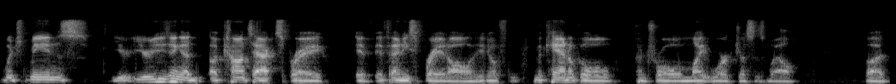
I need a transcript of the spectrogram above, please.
which means you're, you're using a, a contact spray, if, if any spray at all. You know, mechanical control might work just as well. But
